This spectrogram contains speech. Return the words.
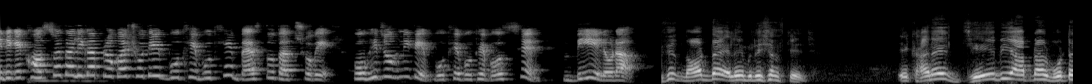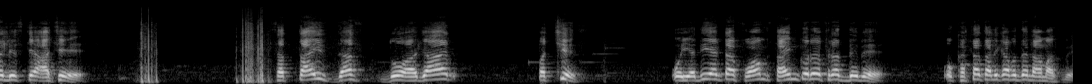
এদিকে খসড়া তালিকা প্রকাশ হতে বুথে বুথে ব্যস্ততার ছবি। অভিযোগ নিতে বুথে বুথে বসছেন বিএলওরা। This is not the elimination stage এখানে যে বি আপনার ভোটার লিস্টে আছে, সাতাইশ দশ দু হাজার পঁচিশ, ও যদি একটা ফর্ম সাইন করে ফেরত দেবে, ও খসড়া তালিকার মধ্যে নাম আসবে।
